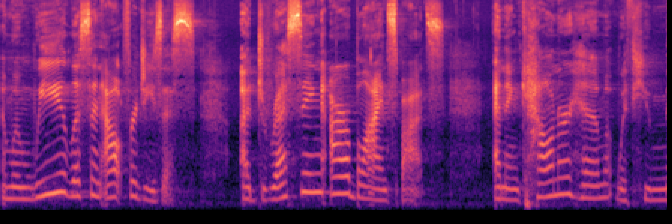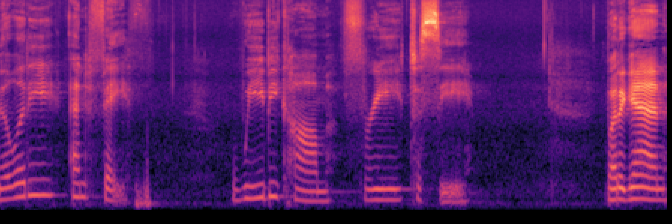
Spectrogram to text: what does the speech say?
And when we listen out for Jesus, addressing our blind spots and encounter him with humility and faith, we become free to see. But again,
